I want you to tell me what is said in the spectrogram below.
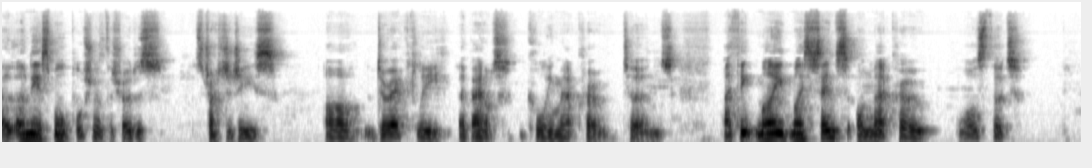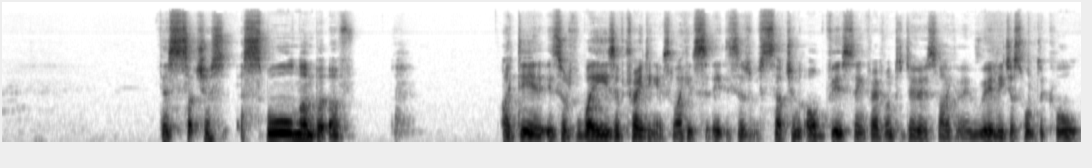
uh, only a small portion of the Schroders strategies are directly about calling macro turns. I think my my sense on macro was that there's such a, a small number of idea it's sort of ways of trading. It's like it's it's sort of such an obvious thing for everyone to do. It's like they really just want to call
